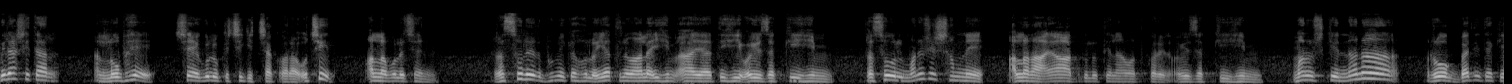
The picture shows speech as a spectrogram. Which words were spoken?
বিলাসিতার লোভে সে এগুলোকে চিকিৎসা করা উচিত। আল্লাহ বলেছেন, রাসূলের ভূমিকা হলো, ইয়াতলু আলাইহিম আয়াতিহি ওয়ায়ুযাক্কিহিম রাসূল মানুষের সামনে আল্লাহর আয়াতগুলো তেলাওয়াত করেন ওয়ায়ুযাক্কিহিম মানুষকে নানা রোগ ব্যাধি থেকে,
